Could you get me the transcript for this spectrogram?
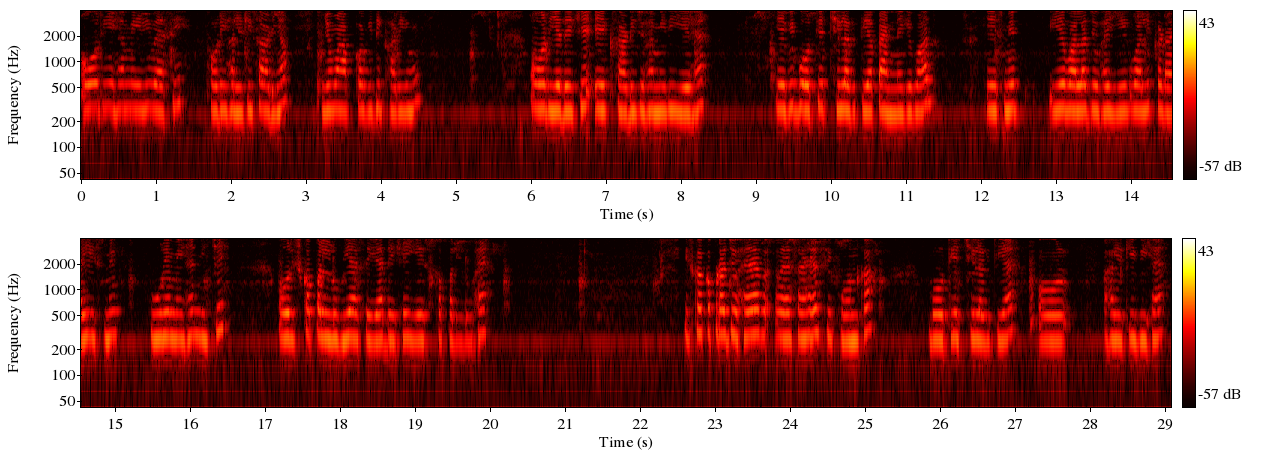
और ये है मेरी वैसी थोड़ी हल्की साड़ियाँ, जो मैं आपको अभी दिखा रही हूँ। और ये देखिए, एक साड़ी जो है मेरी, ये है। ये भी बहुत ही अच्छी लगती है पहनने के बाद। ये इसमें, ये वाला जो है, ये वाली कढ़ाई इसमें पूरे में है नीचे। और इसका पल्लू भी ऐसे ही है, देखिए, ये इसका पल्लू है। इसका कपड़ा जो है, वैसा है, सिफोन का। बहुत ही अच्छी लगती है और हल्की भी है।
